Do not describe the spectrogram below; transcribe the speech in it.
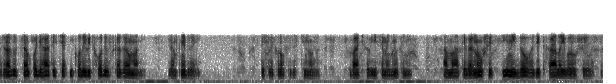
Зразу став одягатися і, коли відходив, сказав мамі замкни двері. Стихли кроки за стіною. Батько в її Семенютині, а мати, вернувшись з сіни, довго зітхала і ворушилася.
